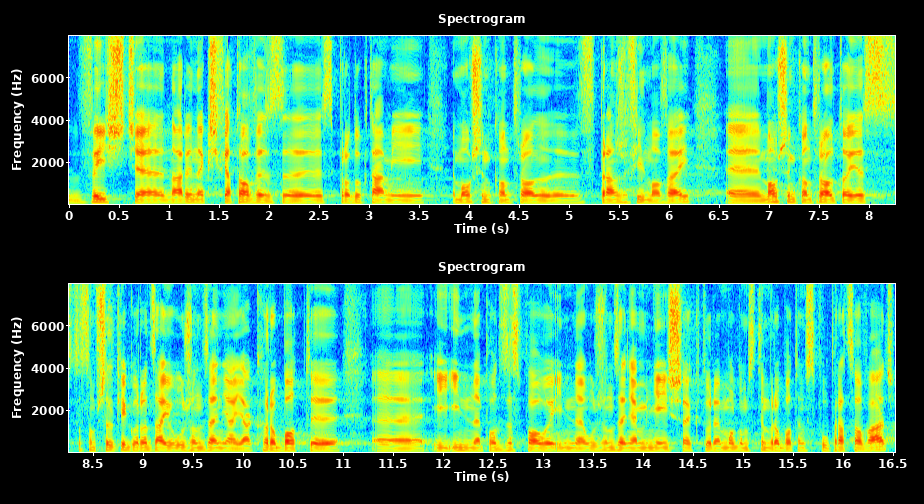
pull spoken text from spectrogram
wyjście na rynek światowy z, z produktami motion control y, w branży filmowej. E, Motion control to, jest, to są wszelkiego rodzaju urządzenia jak roboty e, i inne podzespoły, inne urządzenia mniejsze, które mogą z tym robotem współpracować.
